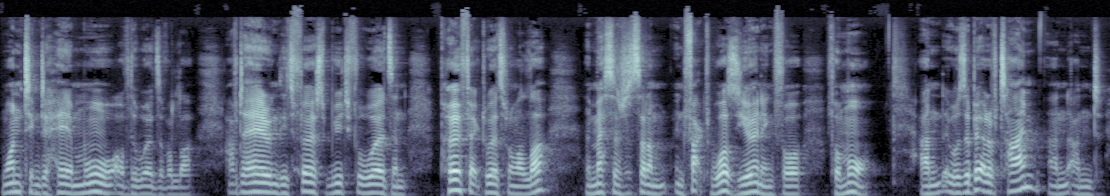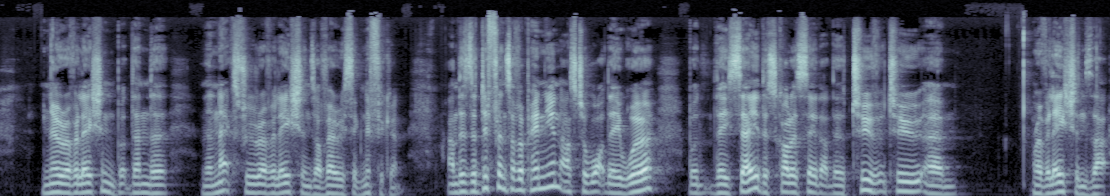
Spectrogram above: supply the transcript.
wanting to hear more of the words of Allah. After hearing these first beautiful words and perfect words from Allah, the Messenger in fact was yearning for for more. And it was a bit of time and and no revelation, but then the, the next few revelations are very significant. And there's a difference of opinion as to what they were, but they say, the scholars say that there are two, two um, revelations that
